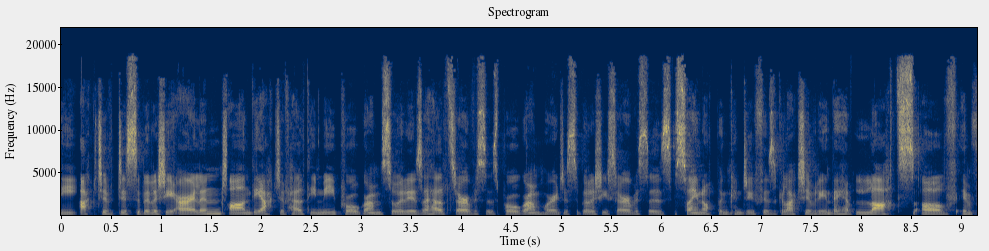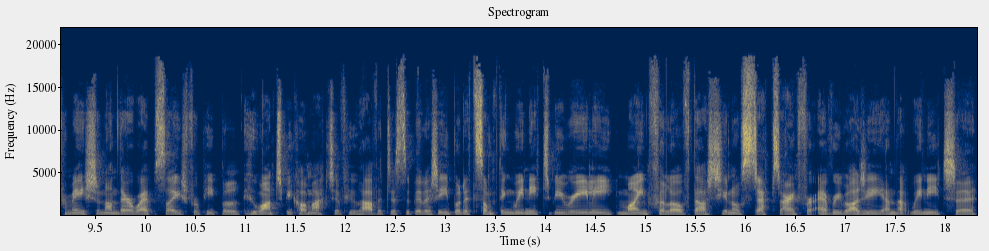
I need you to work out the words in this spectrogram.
the Active Disability Ireland on the Active Healthy Me program. So it is a health services program where disability services sign up and can do physical activity. And they have lots of information on their website for people who want to become active who have a disability. But it's something we need to be really mindful of that, you know, steps aren't for everybody and that we need to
